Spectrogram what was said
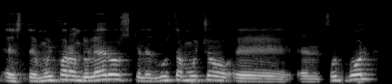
este, muy faranduleros que les gusta mucho eh, el fútbol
